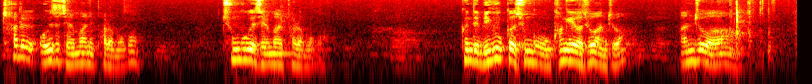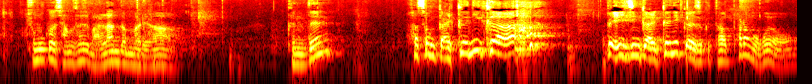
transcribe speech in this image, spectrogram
차를 어디서 제일 많이 팔아먹어? 중국에 제일 많이 팔아먹어. 근데 미국과 중국은 관계가 좋아 안 좋아? 안 좋아. 중국과 장사하지 말란단 말이야. 근데 화성 깔 끄니까 베이징 깔 끄니까 해서 다 팔아먹어요.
